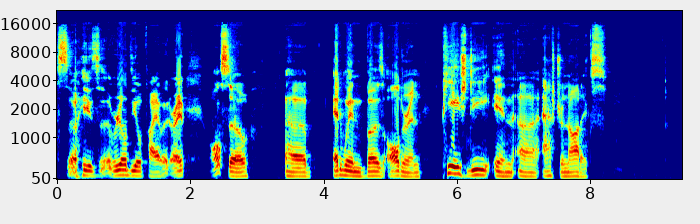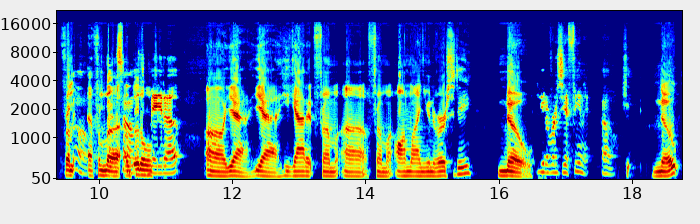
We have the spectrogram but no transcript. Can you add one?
so he's a real deal pilot, right? Also, uh, Edwin Buzz Aldrin, PhD in uh, astronautics from Oh, uh, from a, a little. made up. Oh yeah, yeah. He got it from uh from an online university. No, University of Phoenix. Oh, nope.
